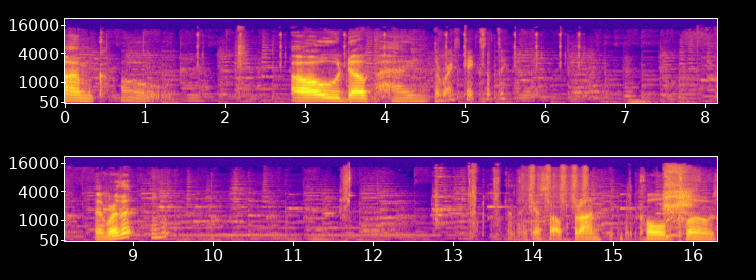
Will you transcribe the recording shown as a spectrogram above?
I'm cold. Oh, the pain. The rice cake's up there. Is it worth it? Mm-hmm. And I guess I'll put on cold clothes.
